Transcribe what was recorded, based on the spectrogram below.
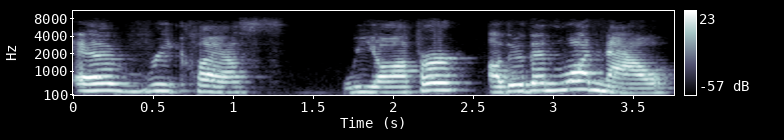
every class we offer, other than one now,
